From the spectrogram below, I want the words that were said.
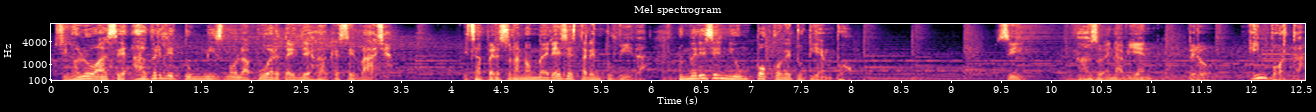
Si no lo hace, ábrele tú mismo la puerta y deja que se vaya. Esa persona no merece estar en tu vida, no merece ni un poco de tu tiempo. Sí, no suena bien, pero ¿qué importa?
